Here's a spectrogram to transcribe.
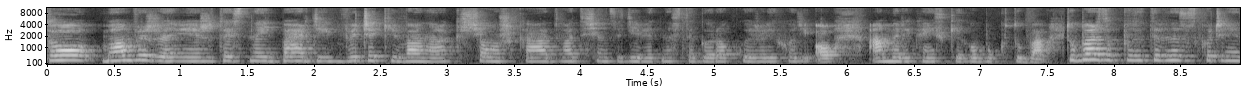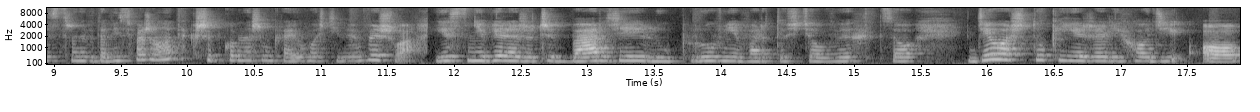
to mam wrażenie, że to jest najbardziej wyczekiwana książka 2019 roku, jeżeli chodzi o amerykańskiego booktuba. Tu bardzo pozytywne zaskoczenie ze strony wydawnictwa, że ona tak szybko w naszym kraju właściwie wyszła. Jest niewiele rzeczy bardziej lub równie wartościowych, co dzieła sztuki, jeżeli chodzi o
